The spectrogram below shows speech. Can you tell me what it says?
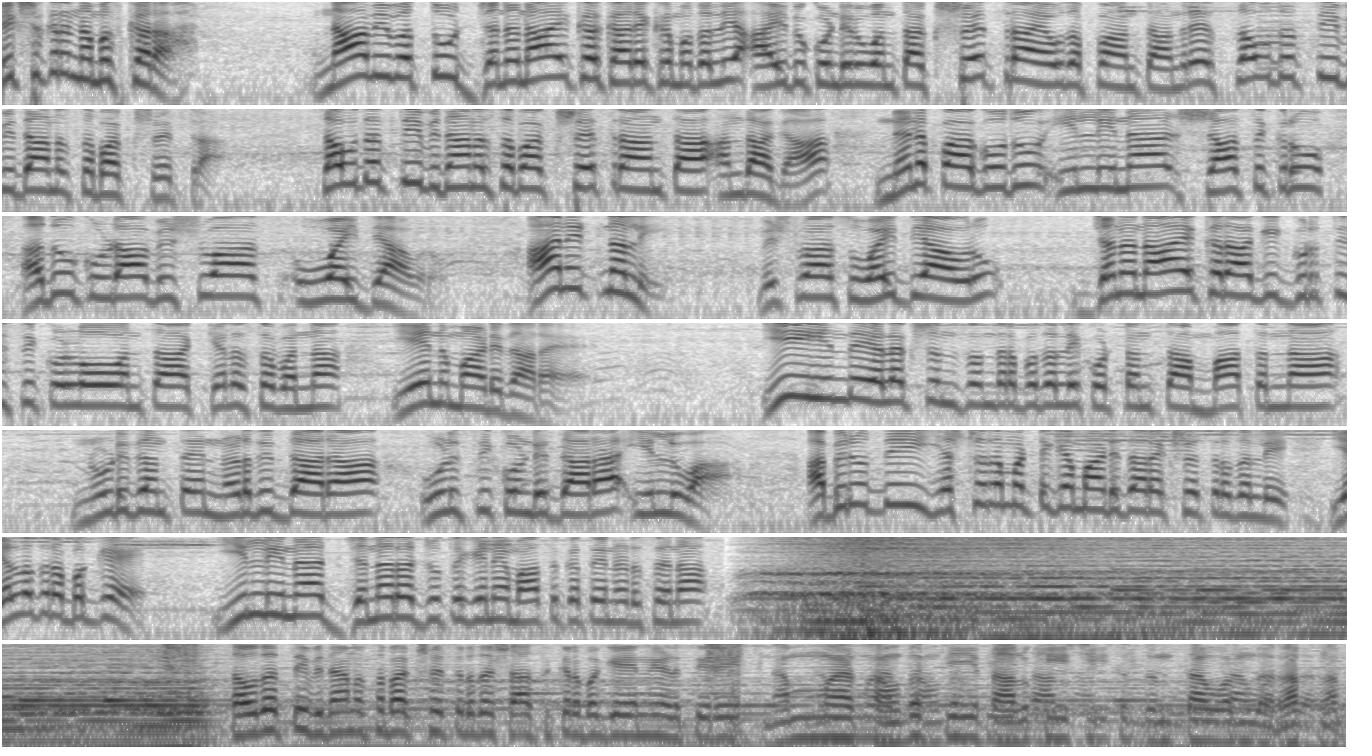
ವೀಕ್ಷಕರೇ, ನಮಸ್ಕಾರ. ನಾವಿವತ್ತು ಜನನಾಯಕ ಕಾರ್ಯಕ್ರಮದಲ್ಲಿ ಆಯ್ದುಕೊಂಡಿರುವಂಥ ಕ್ಷೇತ್ರ ಯಾವುದಪ್ಪ ಅಂತ ಅಂದರೆ ಸೌದತ್ತಿ ವಿಧಾನಸಭಾ ಕ್ಷೇತ್ರ. ಸೌದತ್ತಿ ವಿಧಾನಸಭಾ ಕ್ಷೇತ್ರ ಅಂತ ಅಂದಾಗ ನೆನಪಾಗೋದು ಇಲ್ಲಿನ ಶಾಸಕರು, ಅದು ಕೂಡ ವಿಶ್ವಾಸ್ ವೈದ್ಯ ಅವರು. ಆ ನಿಟ್ಟಿನಲ್ಲಿ ವಿಶ್ವಾಸ್ ವೈದ್ಯ ಅವರು ಜನನಾಯಕರಾಗಿ ಗುರುತಿಸಿಕೊಳ್ಳುವಂಥ ಕೆಲಸವನ್ನು ಏನು ಮಾಡಿದ್ದಾರೆ? ಈ ಹಿಂದೆ ಎಲೆಕ್ಷನ್ ಸಂದರ್ಭದಲ್ಲಿ ಕೊಟ್ಟಂಥ ಮಾತನ್ನ ನುಡಿದಂತೆ ನಡೆದಿದ್ದಾರಾ ಉಳಿಸಿಕೊಂಡಿದ್ದಾರಾ ಇಲ್ವಾ? ಅಭಿವೃದ್ಧಿ ಎಷ್ಟರ ಮಟ್ಟಿಗೆ ಮಾಡಿದ್ದಾರೆ ಕ್ಷೇತ್ರದಲ್ಲಿ? ಎಲ್ಲದರ ಬಗ್ಗೆ ಇಲ್ಲಿನ ಜನರ ಜೊತೆಗೇನೆ ಮಾತುಕತೆ ನಡೆಸೋಣ. ಸೌದತ್ತಿ ವಿಧಾನಸಭಾ ಕ್ಷೇತ್ರದ ಶಾಸಕರ ಬಗ್ಗೆ ಏನು ಹೇಳ್ತೀರಿ? ನಮ್ಮ ಸವದತ್ತಿ ತಾಲೂಕಿಗೆ ಸಿಕ್ಕಿದಂತ ಒಂದು ರತ್ನ.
